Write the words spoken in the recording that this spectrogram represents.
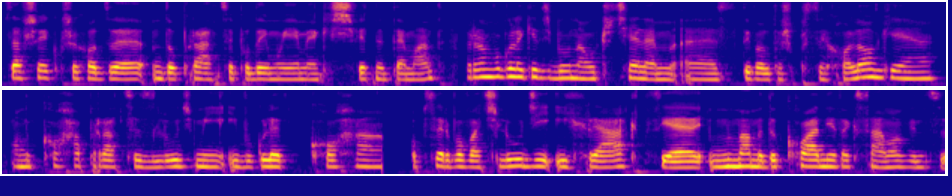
Zawsze jak przychodzę do pracy, podejmujemy jakiś świetny temat. Ron w ogóle kiedyś był nauczycielem, e, studiował też psychologię, on kocha pracę z ludźmi i w ogóle kocha obserwować ludzi, ich reakcje. My mamy dokładnie tak samo, więc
